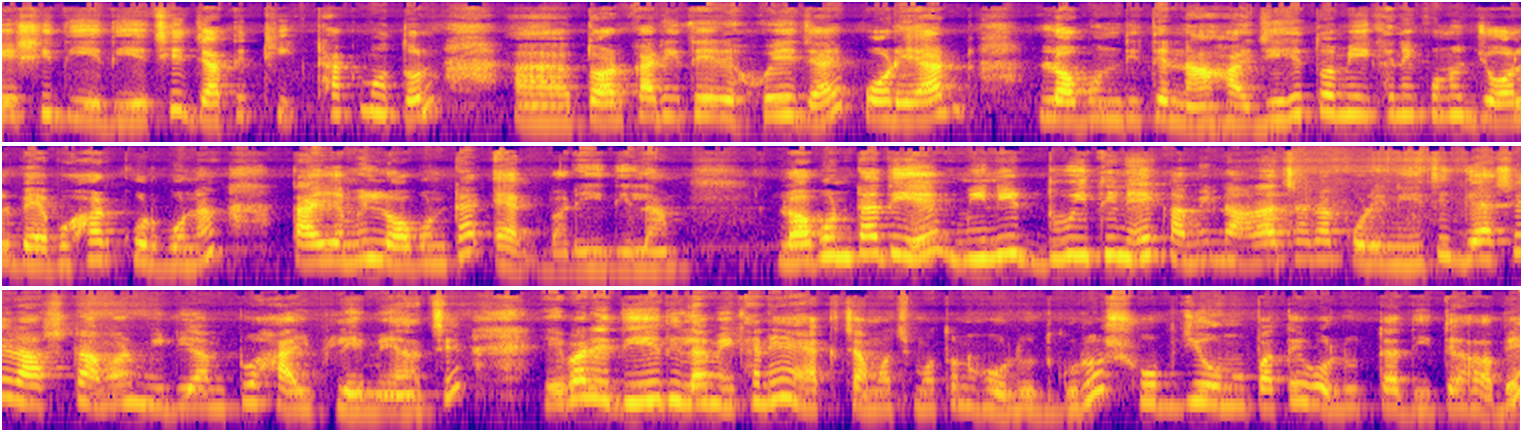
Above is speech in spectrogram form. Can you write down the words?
বেশি দিয়ে দিয়েছি যাতে ঠিকঠাক মতন তরকারিতে হয়ে যায়, পরে আর লবণ দিতে না হয়। যেহেতু আমি এখানে কোনো জল ব্যবহার করব না, তাই আমি লবণটা একবারেই দিলাম। লবণটা দিয়ে মিনিট দুই তিনেক আমি নাড়াচাড়া করে নিয়েছি। গ্যাসের আঁচটা আমার মিডিয়াম টু হাই ফ্লেমে আছে। এবারে দিয়ে দিলাম এখানে এক চামচ মতন হলুদ গুঁড়ো। সবজি অনুপাতে হলুদটা দিতে হবে।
